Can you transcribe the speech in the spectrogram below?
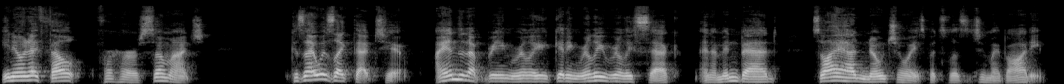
You know, and I felt for her so much because I was like that too. I ended up being really, getting really, really sick and I'm in bed so I had no choice but to listen to my body.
